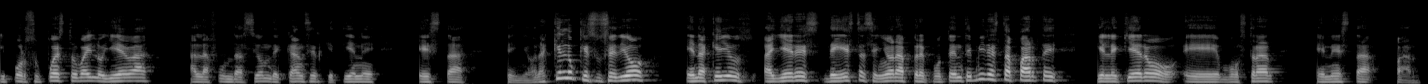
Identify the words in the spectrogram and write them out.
y por supuesto va y lo lleva a la fundación de cáncer que tiene esta señora. ¿Qué es lo que sucedió en aquellos ayeres de esta señora prepotente. Mira esta parte que le quiero eh, mostrar en esta parte.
